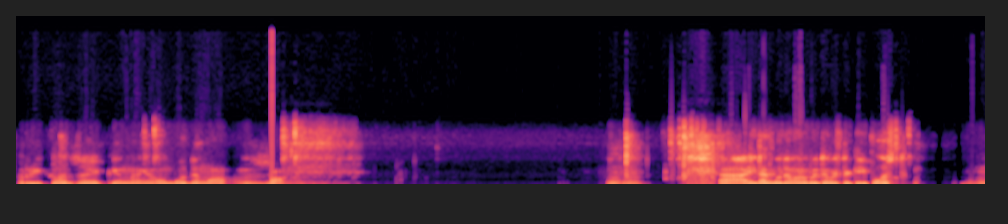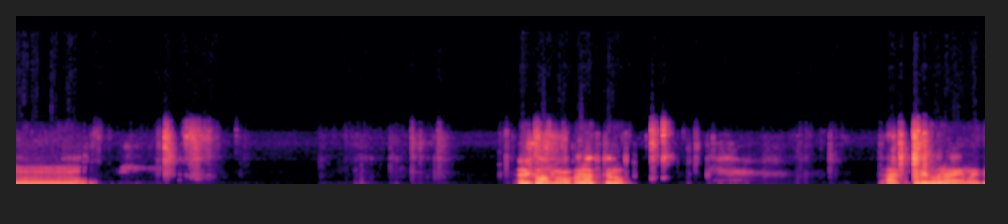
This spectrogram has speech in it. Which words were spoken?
приклад, за яким ми його будемо з. Угу. А, і так будемо робити ось такий пост. Рекламного характеру. Так, прибираємо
